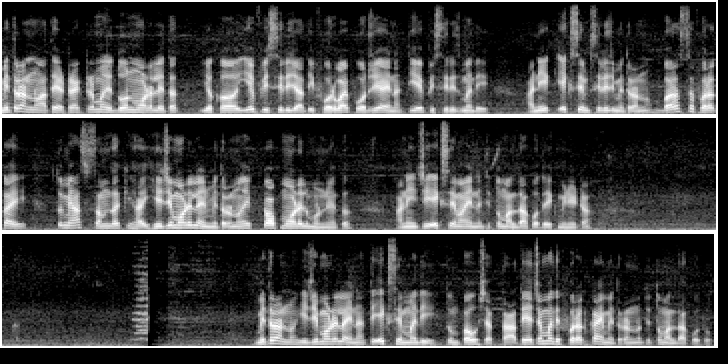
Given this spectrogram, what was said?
मित्रांनो आता या ट्रॅक्टरमध्ये दोन मॉडेल येतात. एक एफ ई सिरीज आधी फोर बाय फोर जी आहे ना ती एफ ई सिरीजमध्ये आणि एक एक्स एम सिरीज मित्रांनो. बराचसा फरक आहे. तुम्ही असं समजा की हा हे जे मॉडेल आहे मित्रांनो एक टॉप मॉडेल म्हणून येतं. आणि जे एक्स एम आहे ना ते तुम्हाला दाखवतो एक मिनिट मित्रांनो हे जे मॉडेल आहे ना ते एक्स एममध्ये तुम्ही पाहू शकता. आता याच्यामध्ये फरक काय मित्रांनो ते तुम्हाला दाखवतो.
